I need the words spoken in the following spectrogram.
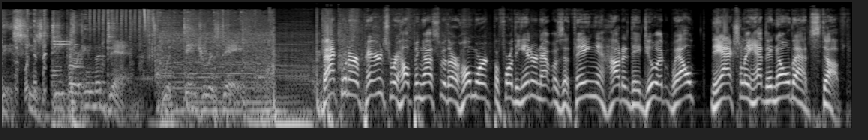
This is Deeper in the Den with Dangerous Dave. Back when our parents were helping us with our homework before the internet was a thing, how did they do it? Well, they actually had to know that stuff.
